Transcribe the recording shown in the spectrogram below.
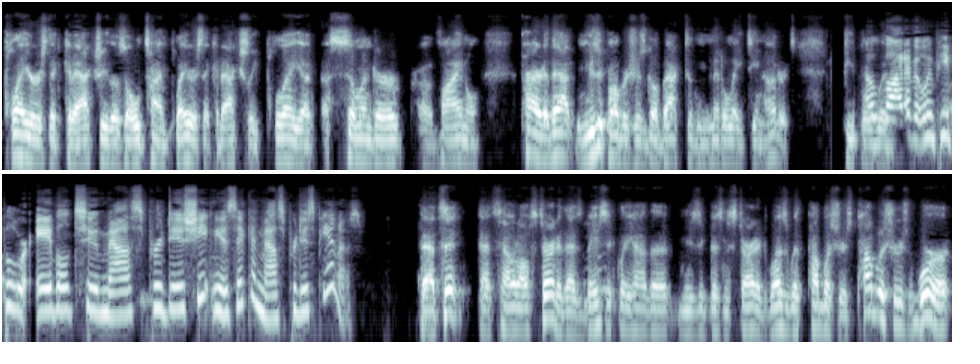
players that could actually, those old time players that could actually play a, a cylinder, a vinyl. Prior to that, music publishers go back to the middle 1800s. People a would, lot of it when people were able to mass produce sheet music and mass produce pianos that's it. That's how it all started. That's mm-hmm. basically how the music business started was with publishers. Publishers were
